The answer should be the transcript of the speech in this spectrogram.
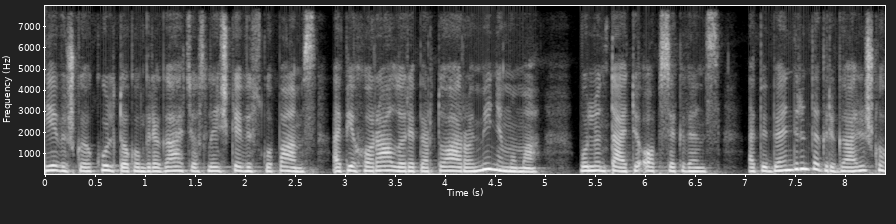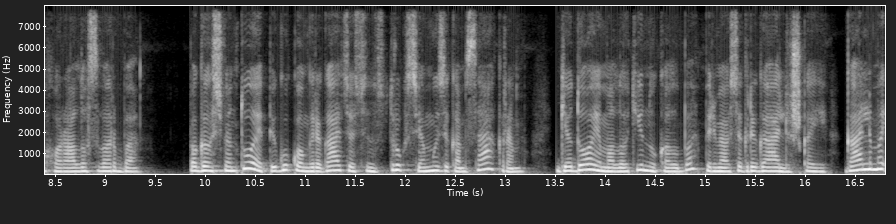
dieviškojo kulto kongregacijos laiške viskupams apie choralo repertuaro minimumą Voluntatė obsekvens apibendrinta grigališko choralo svarba. Pagal šventuoju pigų kongregacijos instrukciją muzikam sakram, gėdojimą lotynų kalba, pirmiausia grigališkai, galima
